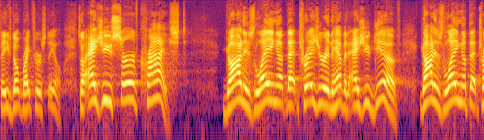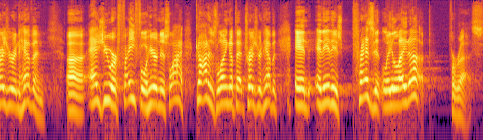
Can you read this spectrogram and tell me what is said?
thieves don't break through or steal. So as you serve Christ, God is laying up that treasure in heaven. As you give, God is laying up that treasure in heaven. Uh, as you are faithful here in this life, God is laying up that treasure in heaven, and, and it is presently laid up for us.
